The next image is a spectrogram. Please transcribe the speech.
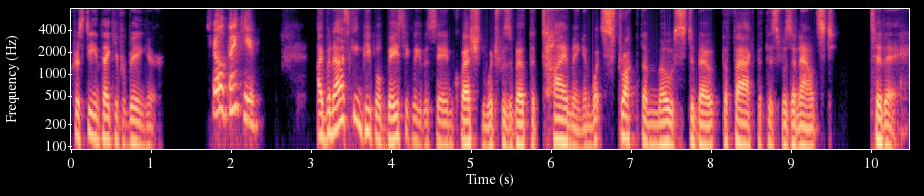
Cristine, thank you for being here. Oh, thank you. I've been asking people basically the same question, which was about the timing and what struck them most about the fact that this was announced today.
